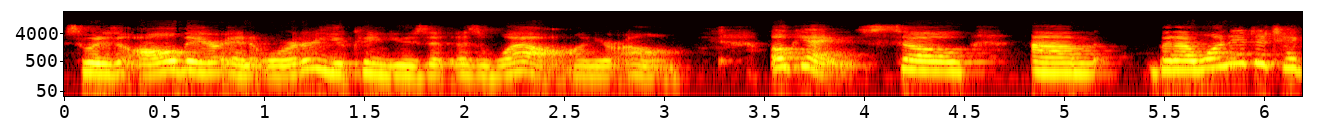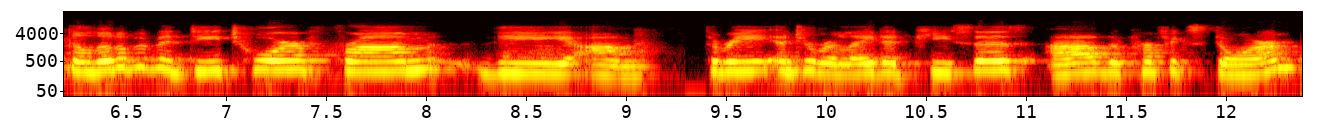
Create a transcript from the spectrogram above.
So it is all there in order. You can use it as well on your own. Okay, so, um, but I wanted to take a little bit of a detour from the um, three interrelated pieces of the perfect storm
